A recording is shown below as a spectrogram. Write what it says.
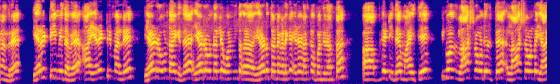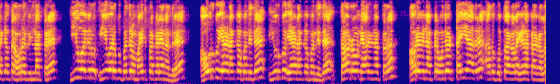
ಏನಂದ್ರೆ ಎರಡ್ ಟೀಮ್ ಇದಾವೆ. ಆ ಎರಡು ಟೀಮ್ ಅಲ್ಲಿ ಎರಡ್ ರೌಂಡ್ ಆಗಿದೆ. ಎರಡು ರೌಂಡ್ ಅಲ್ಲಿ ಒಂದು ಎರಡು ತಂಡಗಳಿಗೆ ಎರಡು ಅಂಕ ಬಂದಿದೆ ಅಂತ ಅಪ್ಡೇಟ್ ಇದೆ, ಮಾಹಿತಿ. ಇನ್ನೊಂದು ಲಾಸ್ಟ್ ರೌಂಡ್ ಇರುತ್ತೆ. ಲಾಸ್ಟ್ ರೌಂಡ್ ಯಾರು ಗೆಲ್ತಾರೆ ಅವರೇ ವಿನ್ ಆಗ್ತಾರೆ. ಈವಾಗಿರೋ ಈವರೆಗೂ ಬಂದಿರೋ ಮಾಹಿತಿ ಪ್ರಕಾರ ಏನಂದ್ರೆ, ಅವ್ರಿಗೂ ಎರಡು ಅಂಕ ಬಂದಿದೆ, ಇವ್ರಿಗೂ ಎರಡು ಅಂಕ ಬಂದಿದೆ. ಥರ್ಡ್ ರೌಂಡ್ ಯಾರು ವಿನ್ ಆಗ್ತಾರೋ ಅವರೇ ವಿನ್ ಆಗ್ತಾರೆ. ಒಂದ್ ಟೈ ಆದ್ರೆ ಅದು ಗೊತ್ತಾಗಲ್ಲ, ಹೇಳಕ್ಕಾಗಲ್ಲ.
